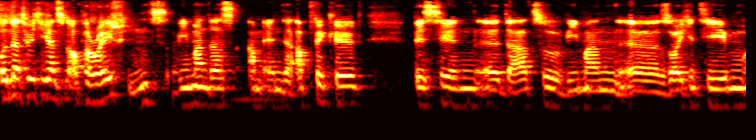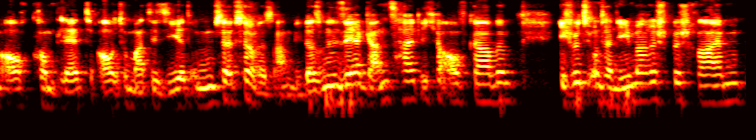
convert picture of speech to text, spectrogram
und natürlich die ganzen Operations, wie man das am Ende abwickelt, bis hin äh, dazu, wie man äh, solche Themen auch komplett automatisiert und im Self-Service anbietet. Also eine sehr ganzheitliche Aufgabe. Ich würde sie unternehmerisch beschreiben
